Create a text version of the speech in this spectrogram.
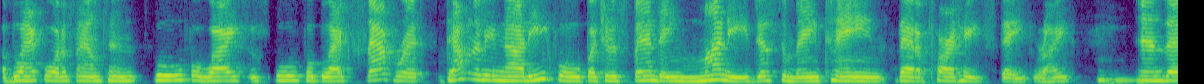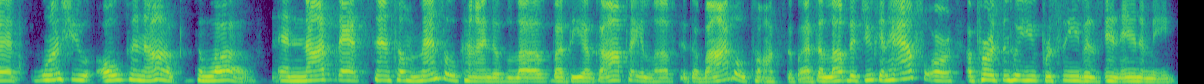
a black water fountain, school for whites, a school for blacks, separate, definitely not equal, but you're spending money just to maintain that apartheid state, right? Mm-hmm. And that once you open up to love, and not that sentimental kind of love, but the agape love that the Bible talks about, the love that you can have for a person who you perceive as an enemy,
